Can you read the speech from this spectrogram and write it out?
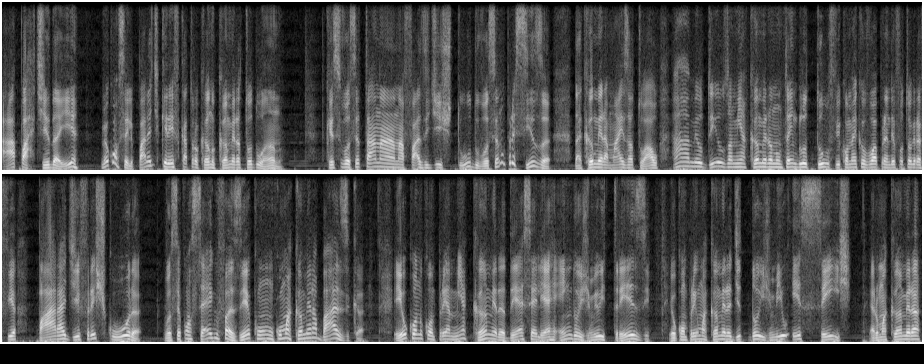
A partir daí, meu conselho, para de querer ficar trocando câmera todo ano. Porque se você está na, na fase de estudo, você não precisa da câmera mais atual. Ah, meu Deus, a minha câmera não tem Bluetooth, como é que eu vou aprender fotografia? Para de frescura. Você consegue fazer com, com uma câmera básica. Eu, quando comprei a minha câmera DSLR em 2013, eu comprei uma câmera de 2006. Era uma câmera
